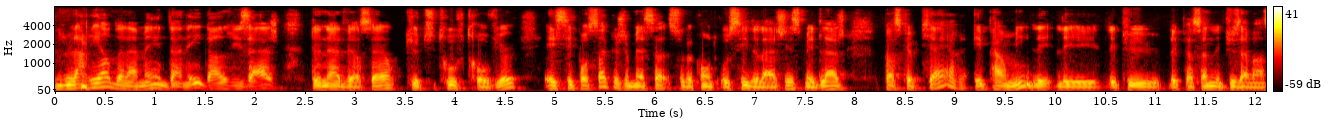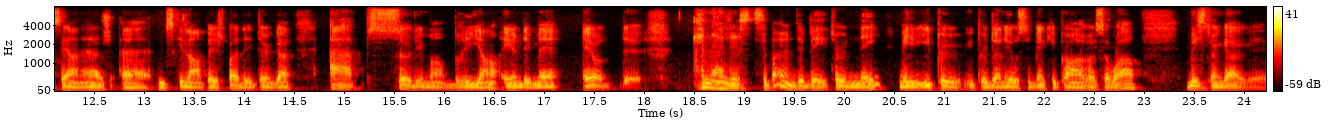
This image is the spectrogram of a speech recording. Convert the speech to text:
l'arrière de la main donnée dans le visage d'un adversaire que tu trouves trop vieux. Et c'est pour ça que je mets ça sur le compte aussi de l'agisme et de l'âge. Parce que Pierre est parmi les, les, les plus, les personnes les plus avancées en âge, euh, ce qui l'empêche pas d'être un gars absolument brillant et un des meilleurs de, analyste. C'est pas un débatteur né, mais il peut, il peut donner aussi bien qu'il peut en recevoir. Mais c'est un gars euh,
